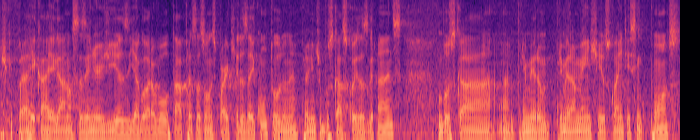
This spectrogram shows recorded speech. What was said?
acho que para recarregar nossas energias e agora voltar para essas 11 partidas aí com tudo, né? Para a gente buscar as coisas grandes, buscar ah, primeiro, primeiramente os 45 pontos,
